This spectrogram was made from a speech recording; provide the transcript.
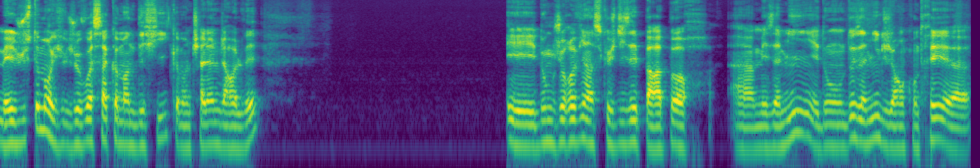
Mais justement, je vois ça comme un défi, comme un challenge à relever. Et donc je reviens à ce que je disais par rapport à mes amis, et dont deux amis que j'ai rencontrés. Euh,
